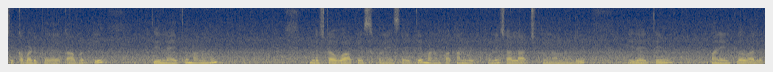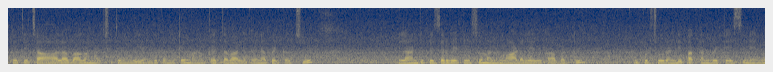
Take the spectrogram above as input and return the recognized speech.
చిక్కబడిపోయాయి కాబట్టి దీన్ని అయితే మనము ఇంకా స్టవ్ ఆపేసుకునేసి అయితే మనం పక్కన పెట్టుకొని చల్లార్చుకుందామండి. ఇదైతే మన ఇంట్లో వాళ్ళకైతే చాలా బాగా నచ్చుతుంది. ఎందుకంటే మనం పెద్దవాళ్ళకైనా పెట్టవచ్చు ఇలాంటి ప్రిజర్వేటివ్స్ మనం వాడలేదు కాబట్టి. ఇప్పుడు చూడండి పక్కన పెట్టేసి నేను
